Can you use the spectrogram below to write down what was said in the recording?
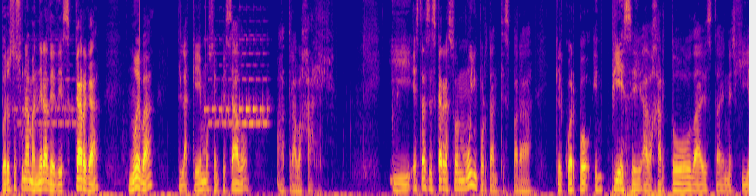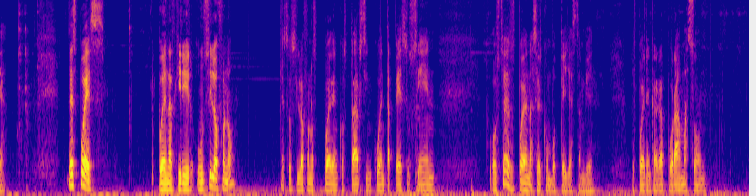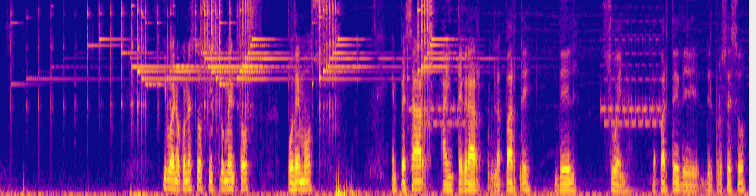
pero esto es una manera de descarga nueva de la que hemos empezado a trabajar. Y estas descargas son muy importantes para que el cuerpo empiece a bajar toda esta energía. Después pueden adquirir un xilófono. Estos xilófonos pueden costar 50 pesos, 100. O ustedes los pueden hacer con botellas también. Los pueden encargar por Amazon Y bueno, con estos instrumentos podemos empezar a integrar la parte del sueño, la parte del proceso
